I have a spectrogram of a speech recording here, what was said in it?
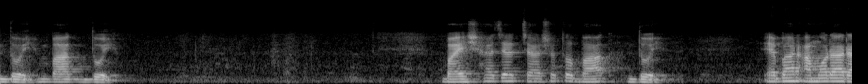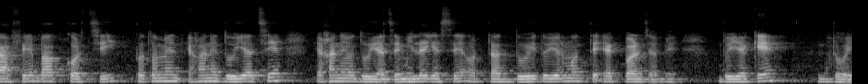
দুই। বাঘ দুই। বাইশ হাজার চারশত বাঘ দুই। এবার আমরা রাফে বাক করছি। প্রথমে এখানে দুই আছে, এখানেও দুই আছে, মিলে গেছে। অর্থাৎ দুই, দুইয়ের মধ্যে একবার যাবে। দুই একে দুই।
